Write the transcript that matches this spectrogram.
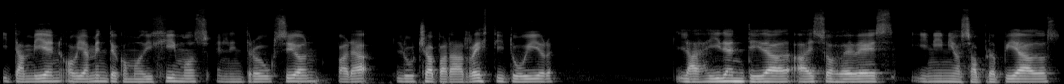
Y también, obviamente, como dijimos en la introducción, para lucha para restituir la identidad a esos bebés y niños apropiados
